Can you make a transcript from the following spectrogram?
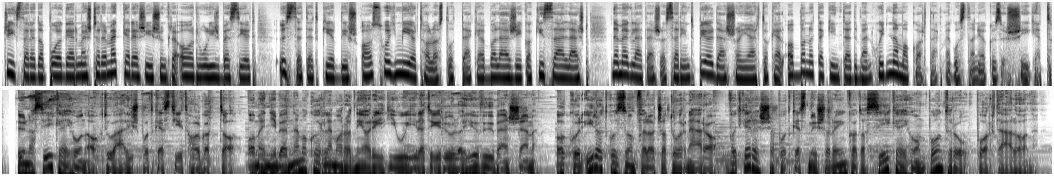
a polgármestere megkeresésünkre arról is beszélt. Összetett kérdés az, hogy miért halasztották el Balázsék a kiszállást, de meglátása szerint példásan jártak el abban a tekintetben, hogy nem akarták megosztani a közösséget. Ön a Székelyhon aktuális podcastjét hallgatta. Amennyiben nem akar lemaradni a régió életéről a jövőben sem, akkor iratkozzon fel a csatornára, vagy keresse podcast műsorainkat a székelyhon.pro portálon.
